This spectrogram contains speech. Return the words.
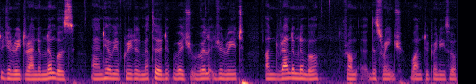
to generate random numbers. And here we have created a method which will generate a random number from this range 1 to 20 so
